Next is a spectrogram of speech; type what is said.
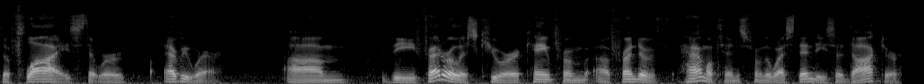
the, flies that were everywhere. Um, the Federalist cure came from a friend of Hamilton's from the West Indies, a doctor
